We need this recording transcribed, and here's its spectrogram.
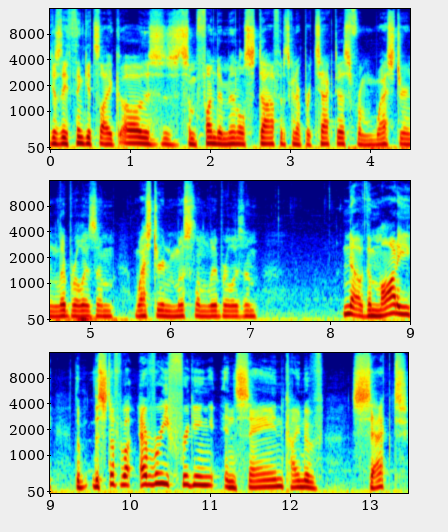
because they think it's like, oh, this is some fundamental stuff that's going to protect us from Western liberalism, Western Muslim liberalism. No, the Mahdi, the, the stuff about every frigging insane kind of sect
